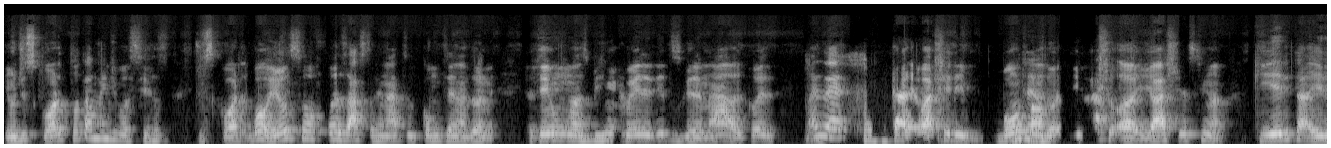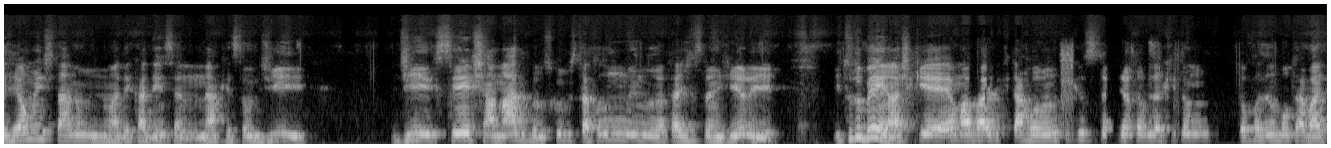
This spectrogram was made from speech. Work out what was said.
eu discordo totalmente de vocês. Discordo. Bom, eu sou fãzão do Renato como treinador, né? Eu tenho umas birrinhas com ele ali dos Grenal, coisa. Mas é, cara, eu acho ele bom treinador e acho, ó, e acho assim, ó, que ele tá, ele realmente está numa decadência na questão de de ser chamado pelos clubes, está todo mundo indo atrás de estrangeiro e, e tudo bem, acho que é uma vibe que está rolando porque os estrangeiros estão vindo aqui estão fazendo um bom trabalho.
